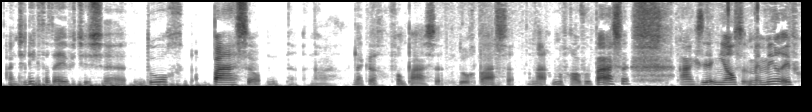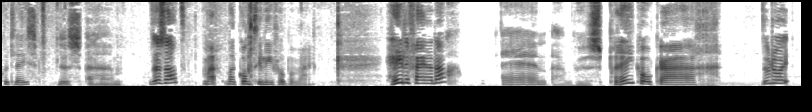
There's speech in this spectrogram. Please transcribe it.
Angelique dat eventjes doorpasen. Nou, lekker van Pasen, doorpasen naar mevrouw van. Aangezien ik niet altijd mijn mail even goed lees. Dus, ehm, dus dat, maar dan komt hij in ieder geval bij mij. Hele fijne dag. En we spreken elkaar. Doei doei.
